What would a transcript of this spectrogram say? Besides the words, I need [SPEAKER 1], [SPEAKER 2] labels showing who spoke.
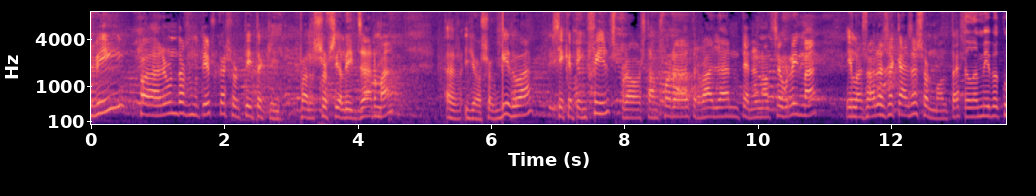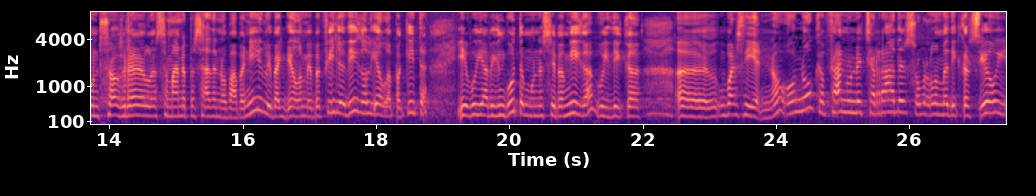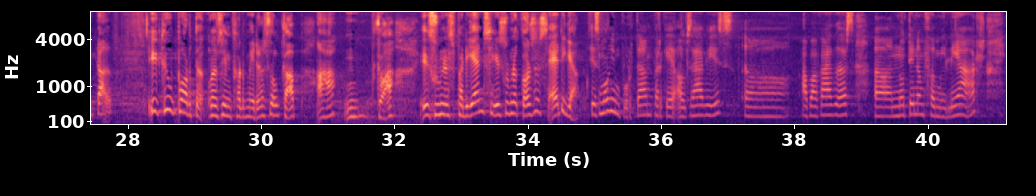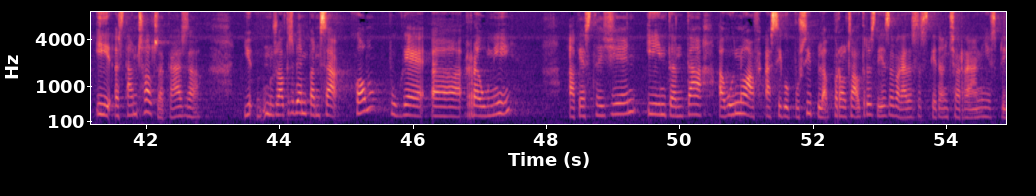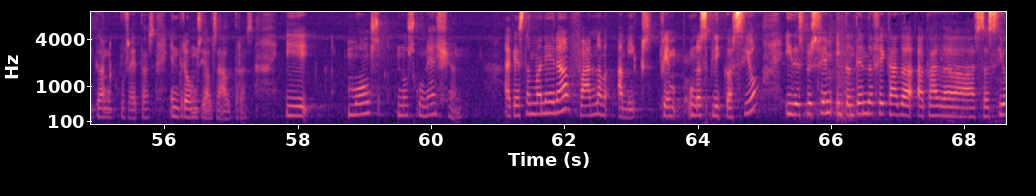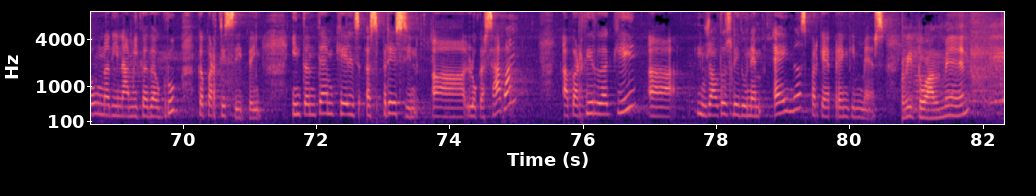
[SPEAKER 1] Vi per un dels motius que he sortit aquí, per socialitzar-me. Eh, Jo sóc vídua, sí que tinc fills, però estan fora, treballen, tenen el seu ritme i les hores a casa són moltes.
[SPEAKER 2] La meva consogra la setmana passada no va venir, li vaig dir a la meva filla, digue-li a la Paquita, i avui ha vingut amb una seva amiga, vull dir que eh, ho vas dient, no? O no, que fan una xerrada sobre la medicació i tal. I qui ho porta? Les infermeres del CAP. Ah, mm, clar, és una experiència, és una cosa sèria.
[SPEAKER 3] És molt important perquè els avis eh, a vegades eh, no tenen familiars i estan sols a casa. Nosaltres vam pensar com poder eh, reunir aquesta gent i intentar, avui no ha, ha sigut possible, però els altres dies a vegades es queden xerrant i expliquen cosetes entre uns i els altres. I molts no es coneixen. D'aquesta manera fan amics. Fem una explicació i després fem, intentem de fer cada, a cada sessió una dinàmica de grup que participin. Intentem que ells expressin eh, el que saben, a partir d'aquí eh, nosaltres li donem eines perquè aprenguin més.
[SPEAKER 1] Habitualment,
